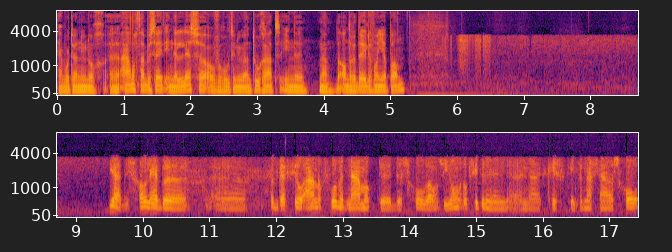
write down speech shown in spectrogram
ja, wordt daar nu nog eh, aandacht aan besteed in de lessen... over hoe het er nu aan toe gaat in de, nou, de andere delen van Japan? Ja, de scholen hebben, eh, hebben daar veel aandacht voor. Met name ook de, de school waar onze jongeren op zitten, een, een, eh, christelijke internationale school.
